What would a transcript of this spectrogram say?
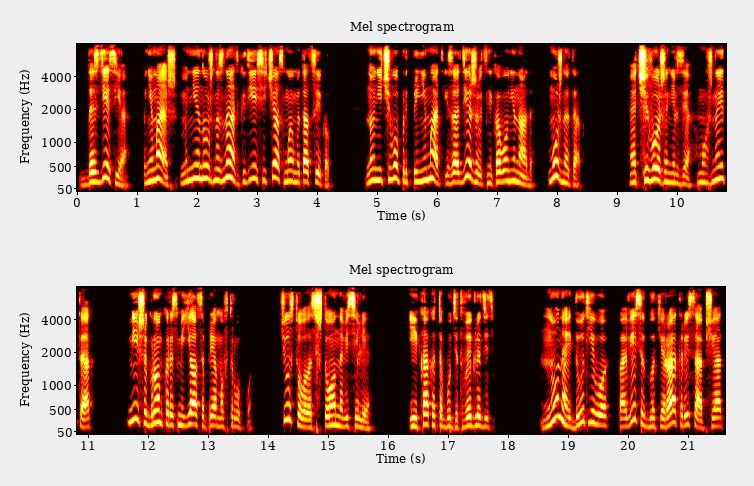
«Да здесь я. Понимаешь, мне нужно знать, где сейчас мой мотоцикл. Но ничего предпринимать и задерживать никого не надо. Можно так?» «А чего же нельзя? Можно и так». Миша громко рассмеялся прямо в трубку. Чувствовалось, что он на веселе. «И как это будет выглядеть?» «Ну, найдут его, повесят блокиратор и сообщат.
